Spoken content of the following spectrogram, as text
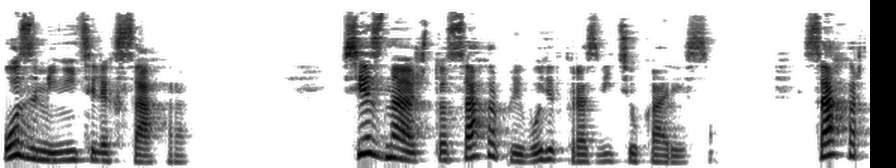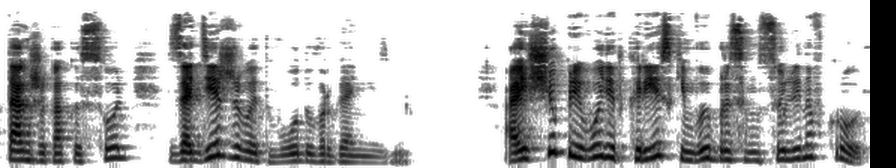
О заменителях сахара. Все знают, что сахар приводит к развитию кариеса. Сахар, так же как и соль, задерживает воду в организме. А еще приводит к резким выбросам инсулина в кровь,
